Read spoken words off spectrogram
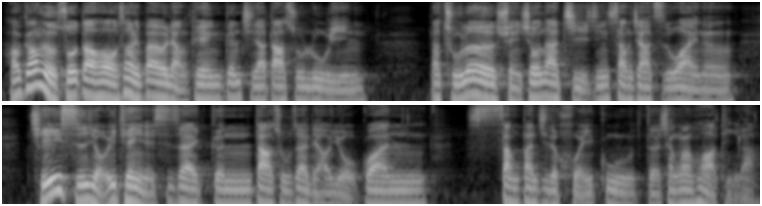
好，刚刚有说到哦，上礼拜有两天跟其他大叔录音，那除了选秀那集已经上架之外呢，其实有一天也是在跟大叔在聊有关上半季的回顾的相关话题啦。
